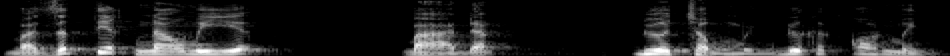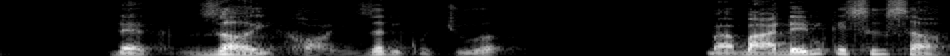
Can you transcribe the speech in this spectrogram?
Và rất tiếc Naomi ấy, bà đã đưa chồng mình, đưa các con mình để rời khỏi dân của Chúa. Và bà đến cái xứ sở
